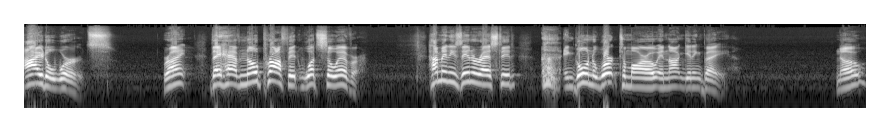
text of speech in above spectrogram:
Idle words, right? They have no profit whatsoever. How many is interested in going to work tomorrow and not getting paid? No?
